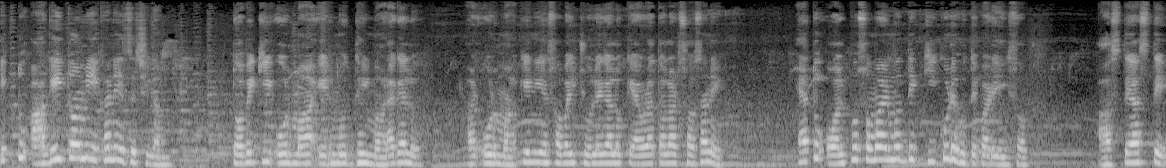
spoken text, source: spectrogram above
একটু আগেই তো আমি এখানে এসেছিলাম। তবে কি ওর মা এর মধ্যেই মারা গেল? আর ওর মাকে নিয়ে সবাই চলে গেল কেওড়াতলার শ্মশানে? এত অল্প সময়ের মধ্যে কি করে হতে পারে এইসব? আস্তে আস্তে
